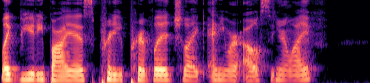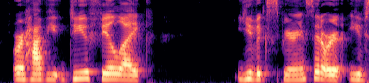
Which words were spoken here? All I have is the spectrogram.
like beauty bias, pretty privilege, like anywhere else in your life, or have you? Do you feel like you've experienced it, or you've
